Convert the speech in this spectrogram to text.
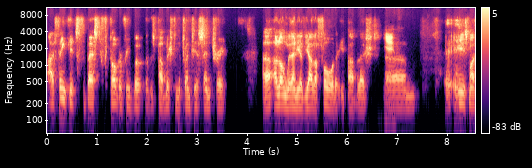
I think it's the best photography book that was published in the 20th century, uh, along with any of the other four that he published. Yeah. Um, he's my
